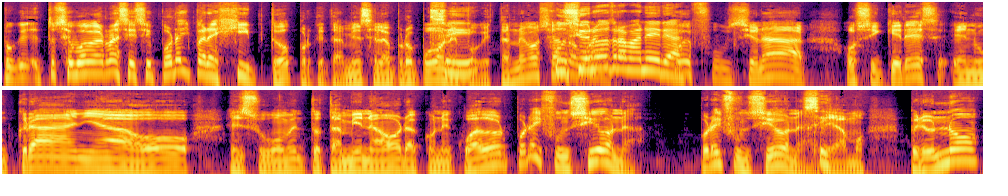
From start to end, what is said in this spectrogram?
porque entonces vos agarrás y decís, por ahí para Egipto, porque también se la proponen, Sí. porque están negociando. Funcionó de otra manera. Puede funcionar. O si querés en Ucrania o en su momento también ahora con Ecuador, por ahí funciona. Por ahí funciona, Sí. digamos. Pero no,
